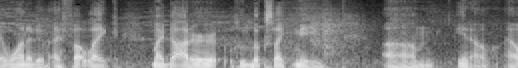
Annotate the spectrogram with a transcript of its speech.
I wanted to I felt like my daughter who looks like me um, you know I,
